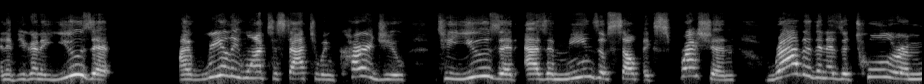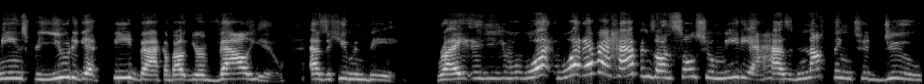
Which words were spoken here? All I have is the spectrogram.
and if you're going to use it, I really want to start to encourage you to use it as a means of self expression rather than as a tool or a means for you to get feedback about your value as a human being right? What whatever happens on social media has nothing to do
